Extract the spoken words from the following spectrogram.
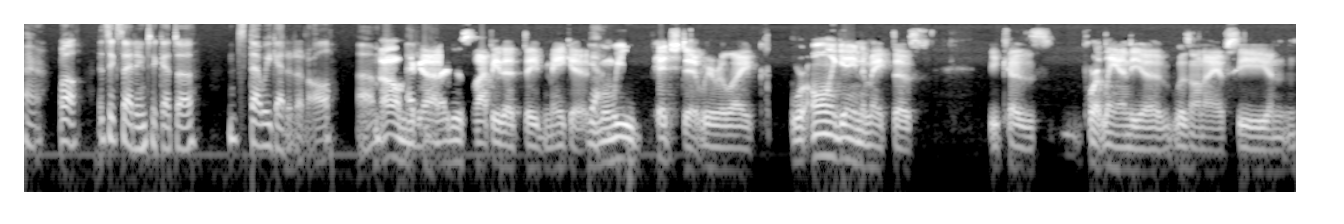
Yeah. Well, it's exciting to get to that we get it at all. Um, Oh my I- god, I'm just happy that they make it. Yeah. When we pitched it, we were like, we're only getting to make this because Portlandia was on IFC and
